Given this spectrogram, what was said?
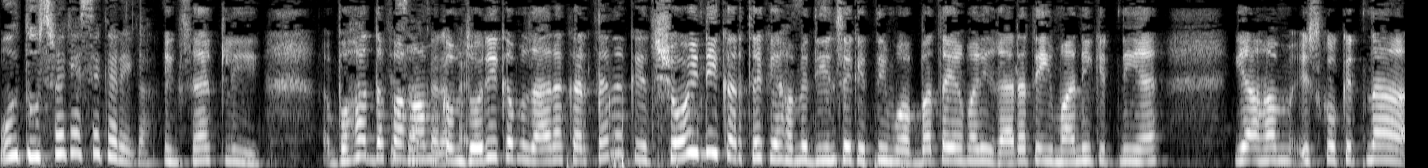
وہ دوسرا کیسے کرے گا؟ ایگزیکٹلی exactly. بہت دفعہ ہم کمزوری کا مظاہرہ کرتے ہیں نا کہ شو ہی نہیں کرتے کہ ہمیں دین سے کتنی محبت ہے ہماری غیرت ایمانی کتنی ہے یا ہم اس کو کتنا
